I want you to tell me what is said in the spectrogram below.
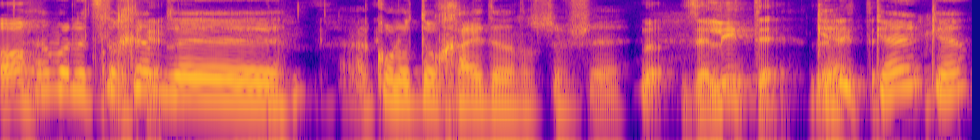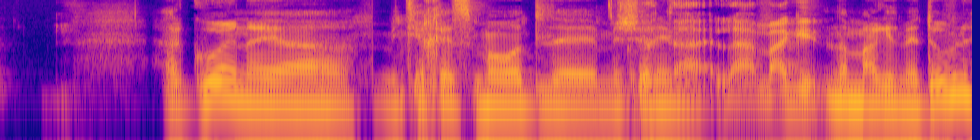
אבל אצלכם אוקיי. זה הכל אותו חיידר, אני חושב ש... לא, זה ליטה. כן, כן, כן. הגויין היה מתייחס מאוד למשלים. למגיד. למגיד מדובנה.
